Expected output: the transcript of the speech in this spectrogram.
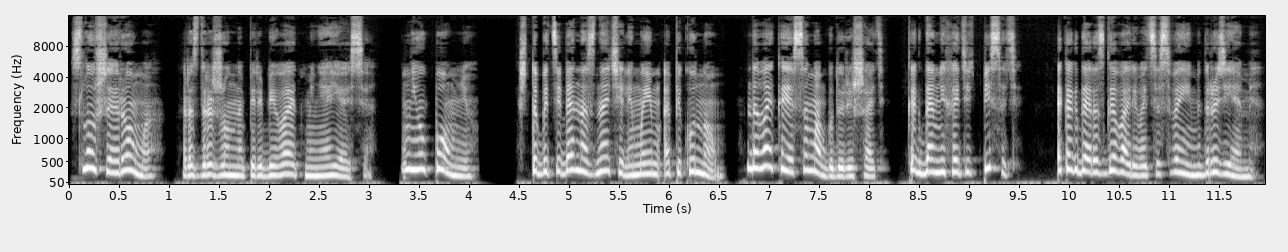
Слушай, Рома», — раздраженно перебивает меня Яся. «Не упомню. Чтобы тебя назначили моим опекуном. Давай-ка я сама буду решать, когда мне ходить писать, а когда разговаривать со своими друзьями».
